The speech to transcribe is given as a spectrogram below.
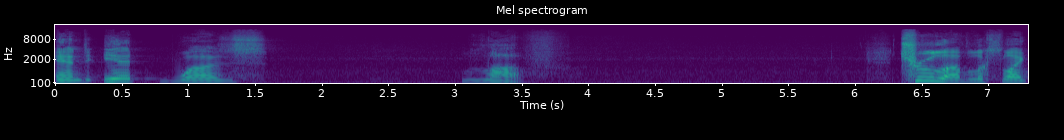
and it was love. True love looks like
